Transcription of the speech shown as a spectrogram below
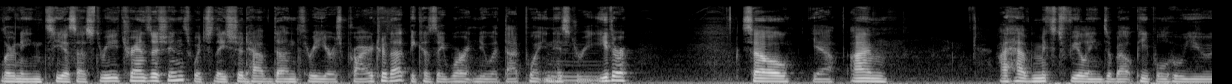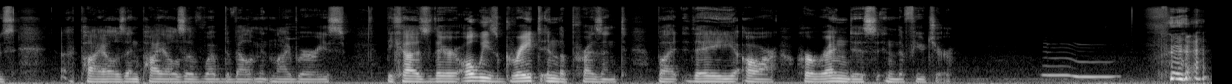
learning CSS3 transitions, which they should have done three years prior to that because they weren't new at that point in history either. So yeah, I'm. I have mixed feelings about people who use piles and piles of web development libraries because they're always great in the present, but they are horrendous in the future.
